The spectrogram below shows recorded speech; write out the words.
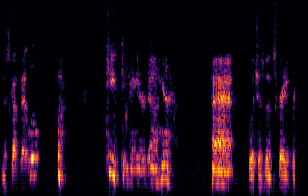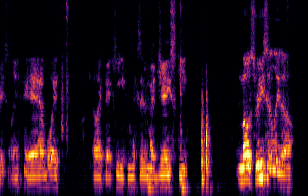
And it's got that little keef container down here. Which has been scraped recently. Yeah, boy. I like that keef. Mix it in my J ski. Most recently though,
